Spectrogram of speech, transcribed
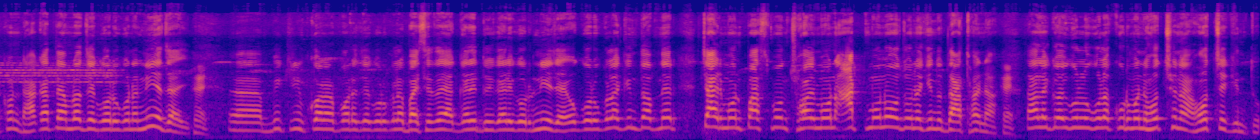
এখন ঢাকাতে আমরা যে গরুগুলো নিয়ে যাই হ্যাঁ। বিক্রি করার পরে যে গরুগুলো বাইসে যায় এক গাড়ি দুই গাড়ি গরু নিয়ে যায় ও গরুগুলা কিন্তু আপনার চার মন পাঁচ মন ছয় মন আট মনও ওজনে কিন্তু দাঁত হয় না। হ্যাঁ। তাহলে কি ওই গরুগুলো কুরবানি হচ্ছে না? হচ্ছে কিন্তু।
